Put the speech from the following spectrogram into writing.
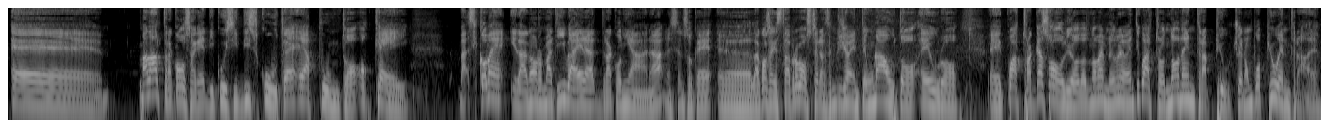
eh, ma l'altra cosa che, di cui si discute è appunto ok ma siccome la normativa era draconiana, nel senso che eh, la cosa che stava proposta era semplicemente un'auto Euro eh, 4 a gasolio dal novembre 2024 non entra più, cioè non può più entrare,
